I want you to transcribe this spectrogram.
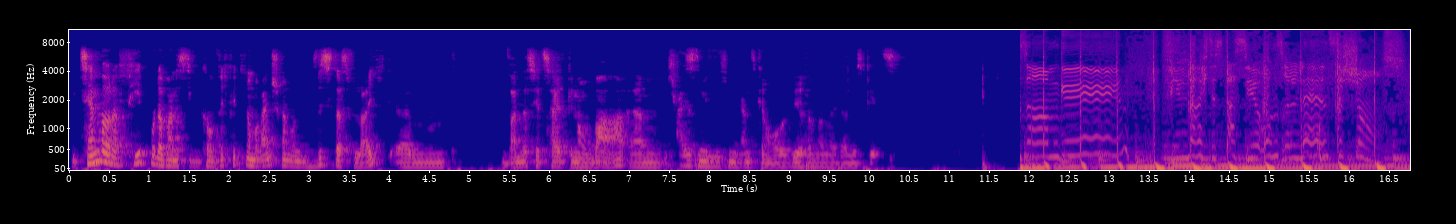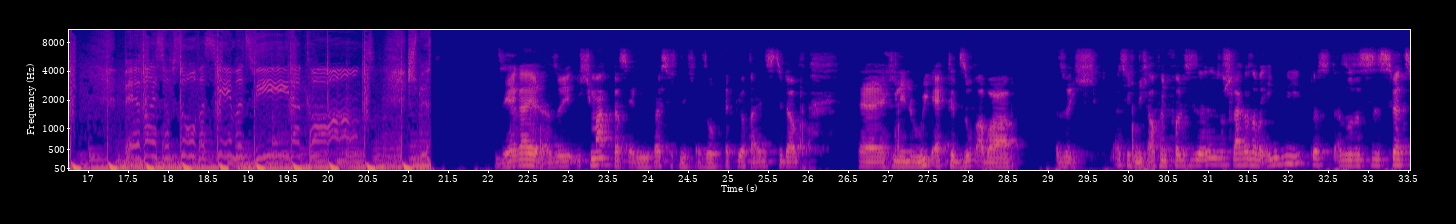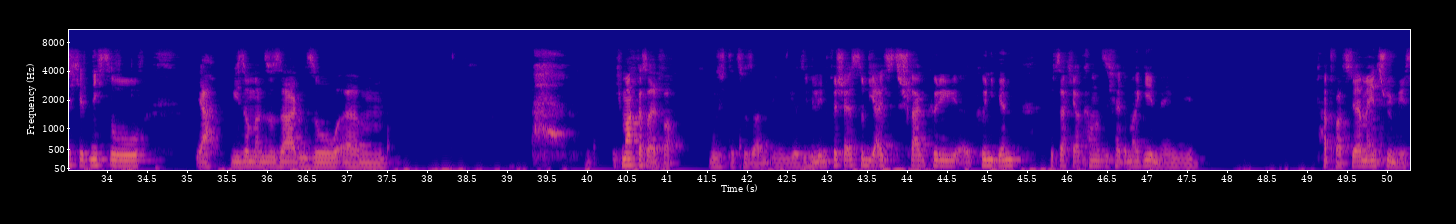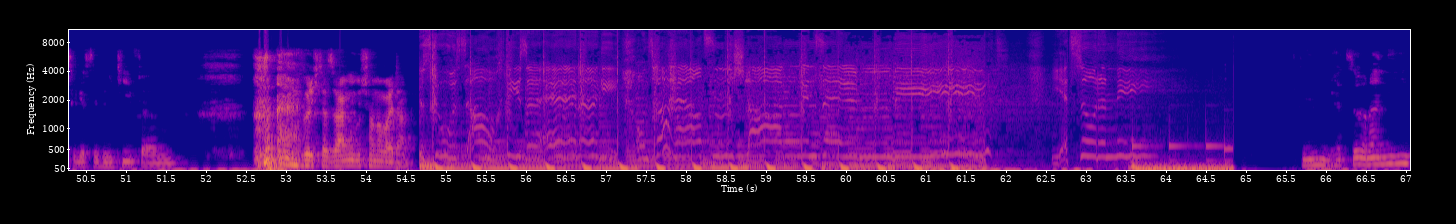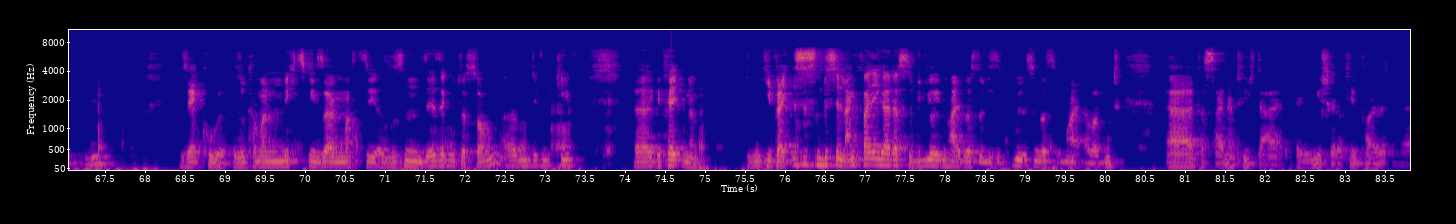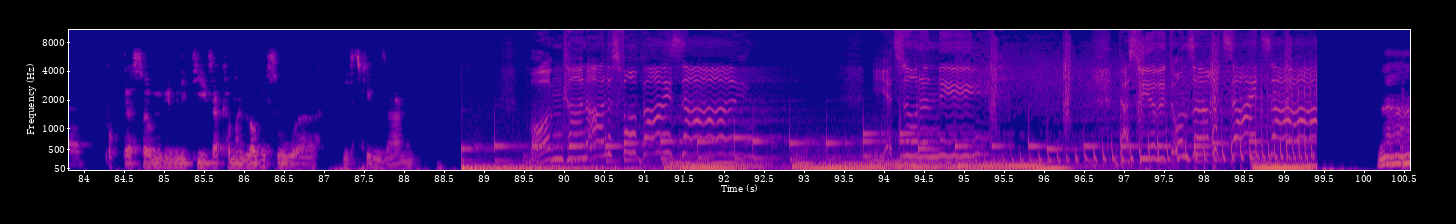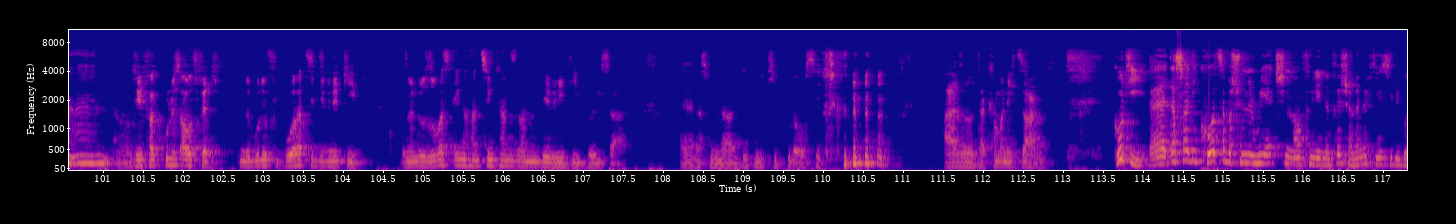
Dezember oder Februar oder wann ist die gekommen? Vielleicht könnt ihr noch mal reinschreiben und wisst das vielleicht, ähm, wann das jetzt halt genau war. Ähm, ich weiß es nämlich nicht mehr ganz genau, aber wir hören mal weiter. Los geht's. Vielleicht ist das hier unsere letzte Chance. Wer weiß, ob sowas jemals wiederkommt. Sehr geil. Also ich mag das irgendwie, weiß ich nicht. Also vielleicht bin ich auch der Einzige, der auf äh, Helene reacted so, aber also ich weiß ich nicht. Jeden Fall ist dieser so Schlager, aber irgendwie das, also das, das hört sich jetzt nicht so, ja, wie soll man so sagen, so ähm, ich mag das einfach muss ich dazu sagen, irgendwie. Also Helene Fischer ist so die als Schlagerkönigin, ich sag, ja, kann man sich halt immer geben, irgendwie. Hat was, sehr Mainstream-mäßig ist definitiv, ähm, würde ich da sagen, wir schauen mal weiter. du es auch, diese Energie? Unsere Herzen schlagen denselben Beat. Jetzt oder nie. Jetzt oder nie sehr cool. Also kann man nichts gegen sagen, macht sie. Also es ist ein sehr, sehr guter Song, ähm, definitiv. Äh, gefällt mir. Definitiv. Vielleicht ist es ein bisschen langweiliger, dass das Video eben halt, was so diese Kugel ist und das eben halt, aber gut, äh, das sei natürlich da dahingestellt. Auf jeden Fall äh, Bock der Song definitiv, da kann man glaube ich so äh, nichts gegen sagen. Morgen kann alles vorbei sein. Jetzt oder nie. Das hier wird unsere Zeit sein. Nein. Aber auf jeden Fall cooles Outfit. Eine gute Figur hat sie definitiv. Also wenn du sowas eng anziehen kannst, dann definitiv, würde ich sagen. Äh, dass man da definitiv gut aussieht. also da kann man nichts sagen. Guti, äh, das war die kurze, aber schöne Reaction auf Helene Fischer. Wenn euch dieses Video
